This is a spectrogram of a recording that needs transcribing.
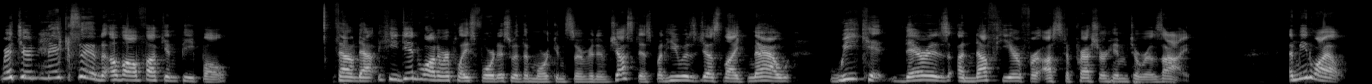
Richard Nixon of all fucking people, found out he did want to replace Fortas with a more conservative justice, but he was just like, now we can. There is enough here for us to pressure him to resign. And meanwhile,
